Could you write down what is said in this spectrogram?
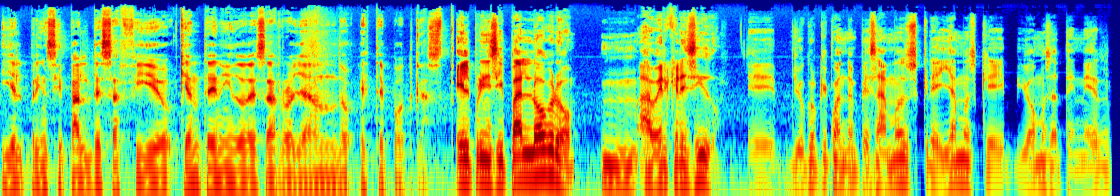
y el principal desafío que han tenido desarrollando este podcast? El principal logro, mm, haber crecido. Eh, yo creo que cuando empezamos creíamos que íbamos a tener,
